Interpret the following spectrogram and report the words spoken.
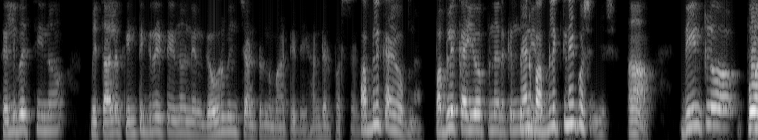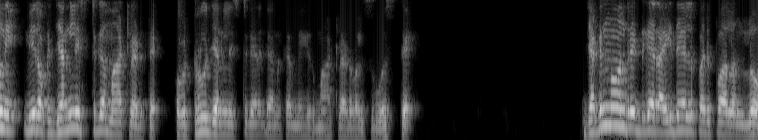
సెలిబసీనో మీ తాలూకు ఇంటిగ్రిటీనో నేను గౌరవించి అంటున్న మాట ఇది hundred percent public eye opener public eye opener కింద నేను పబ్లిక్ నే క్వశ్చన్ చేశాను దీంట్లో పోనీ మీరు ఒక జర్నలిస్ట్గా మాట్లాడితే ఒక ట్రూ జర్నలిస్ట్గా కనుక మీరు మాట్లాడవలసి వస్తే జగన్మోహన్ రెడ్డి గారి ఐదేళ్ళ పరిపాలనలో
